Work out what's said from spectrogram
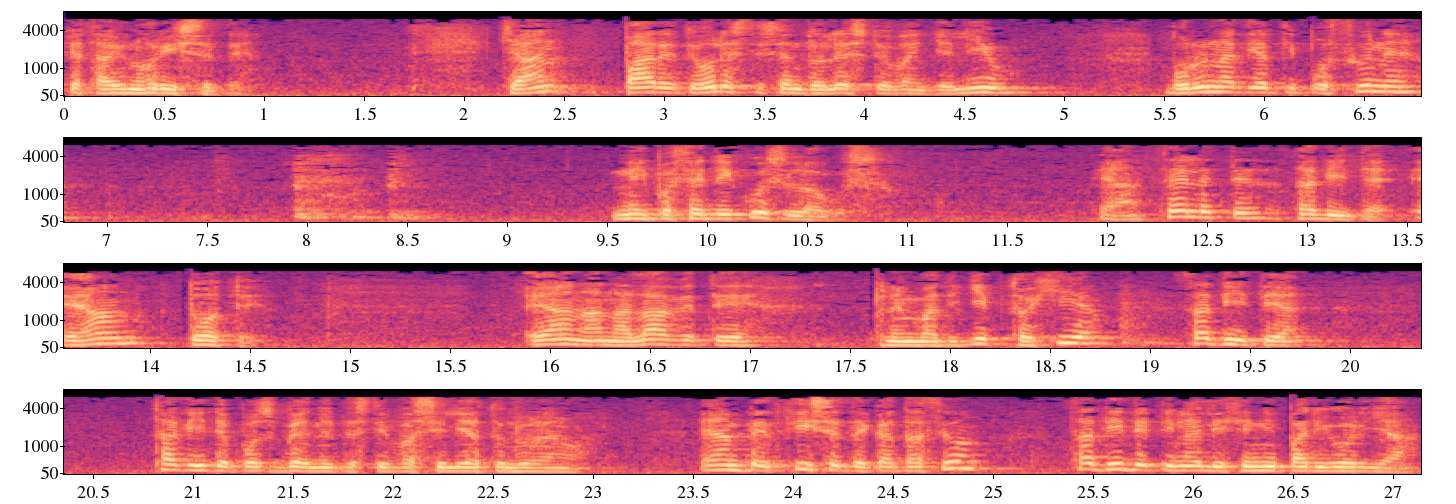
και θα γνωρίσετε. Και αν πάρετε όλες τις εντολές του Ευαγγελίου μπορούν να διατυπωθούν με υποθετικούς λόγους. Εάν θέλετε θα δείτε. Εάν τότε εάν αναλάβετε πνευματική πτωχία θα δείτε θα δείτε πως μπαίνετε στη Βασιλεία του Ουρανού εάν πεθύσετε κατά Θεό θα δείτε την αληθινή παρηγοριά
